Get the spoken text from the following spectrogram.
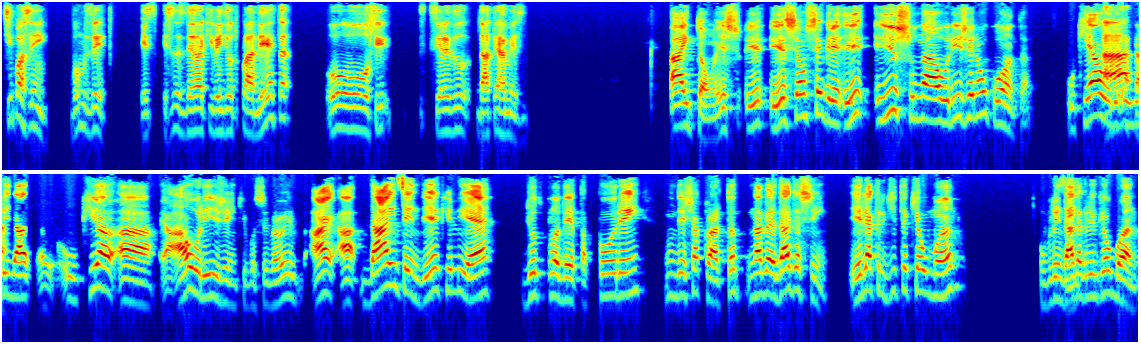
tipo assim, vamos dizer, esses dela que vem de outro planeta, ou se, se ele é do, da Terra mesmo? Ah, então, esse, esse é um segredo. E isso na origem não conta. O que, é a, ah, tá. o que a, a, a, origem que você vai a, a, dá a entender que ele é de outro planeta, porém não deixa claro. Tanto, na verdade, assim, ele acredita que é humano, o blindado Sim. acredita que é humano.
